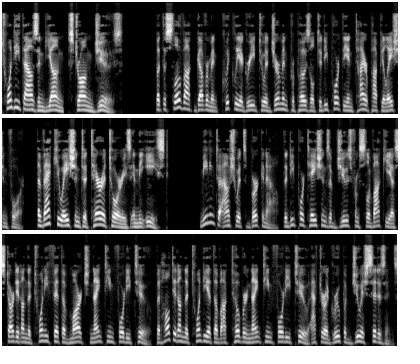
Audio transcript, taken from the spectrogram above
20,000 young, strong Jews, but the Slovak government quickly agreed to a German proposal to deport the entire population for evacuation to territories in the east. Meaning to Auschwitz-Birkenau, the deportations of Jews from Slovakia started on 25 March 1942, but halted on 20 October 1942 after a group of Jewish citizens,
